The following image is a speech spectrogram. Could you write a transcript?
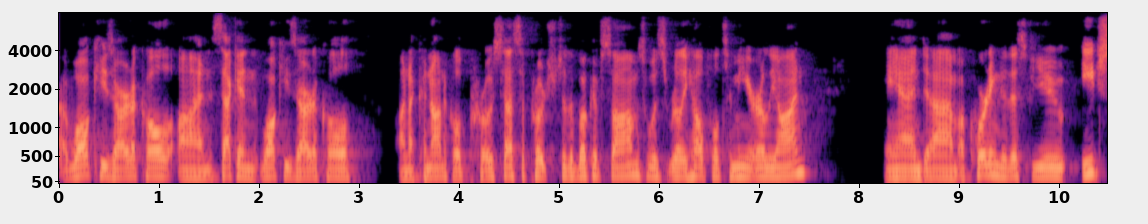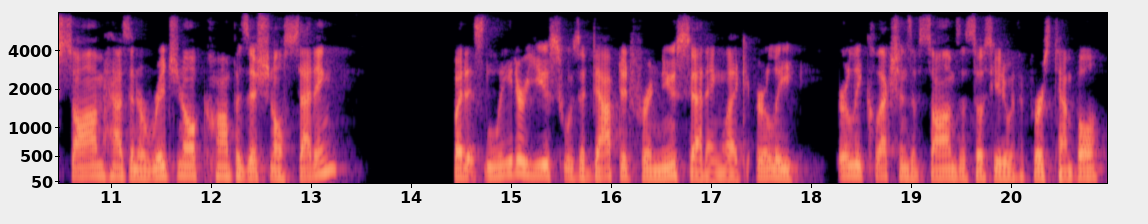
uh, Waltke's article on second Waltke's article on a canonical process approach to the Book of Psalms was really helpful to me early on. And um, according to this view, each psalm has an original compositional setting, but its later use was adapted for a new setting, like early early collections of psalms associated with the First Temple.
